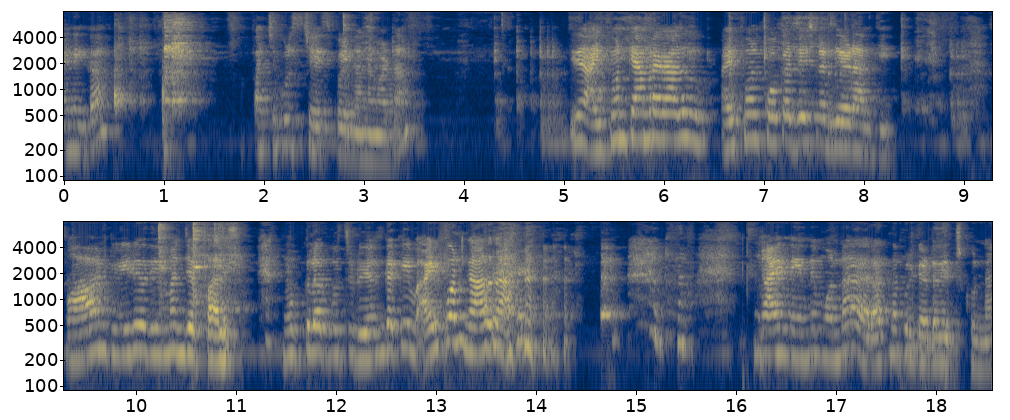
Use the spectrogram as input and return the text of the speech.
అండ్ ఇంకా పచ్చి పులుసు చేసిపోయింది అన్నమాట. ఇది ఐఫోన్ కెమెరా కాదు ఐఫోన్ ఫోకస్ చేసినట్టు చేయడానికి. మావానికి వీడియో తీయమని చెప్పాలి. ముక్కులో కూర్చుడు వెనకకి ఐఫోన్ కాదురా. ఆయన నేను మొన్న రత్నపురి గడ్డ తెచ్చుకున్నా.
